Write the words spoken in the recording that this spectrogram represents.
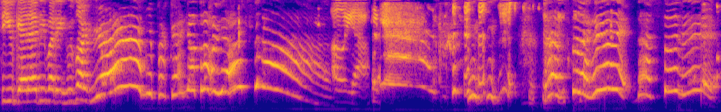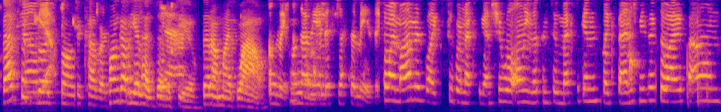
Do you get anybody who's like, yeah, mi pequeña traviesa? Oh, yeah. Yes! That's the hit! That's the hit! That's a no, good yeah. song to cover. Juan Gabriel has done yeah. a few that I'm like, wow. Oh my, Juan Gabriel is just amazing. So my mom is like super Mexican. She will only listen to Mexican, like Spanish music. So I found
